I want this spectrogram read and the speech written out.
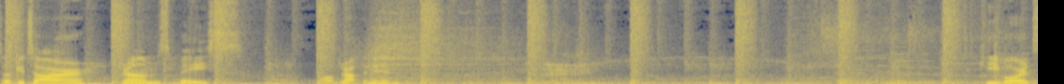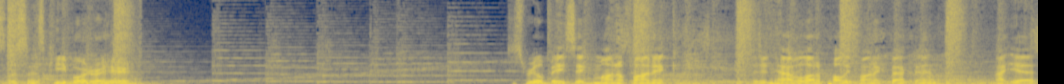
So guitar, drums, bass, all dropping in. Keyboards, listen to this keyboard right here. Just real basic monophonic. They didn't have a lot of polyphonic back then. Not yet.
